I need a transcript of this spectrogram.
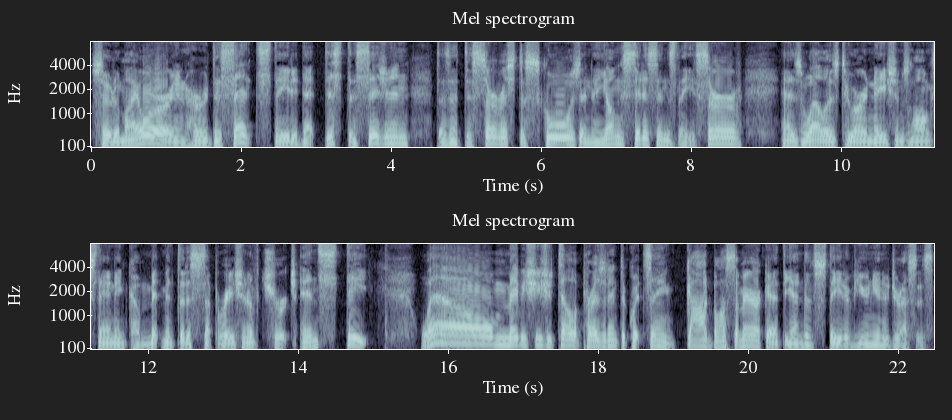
Sotomayor, in her dissent, stated that this decision does a disservice to schools and the young citizens they serve, as well as to our nation's long-standing commitment to the separation of church and state. Well, maybe she should tell the president to quit saying God bless America at the end of State of Union addresses.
